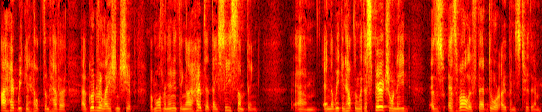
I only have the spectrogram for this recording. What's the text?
I hope we can help them have a, a good relationship, but more than anything, I hope that they see something um, and that we can help them with a spiritual need as, as well if that door opens to them.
